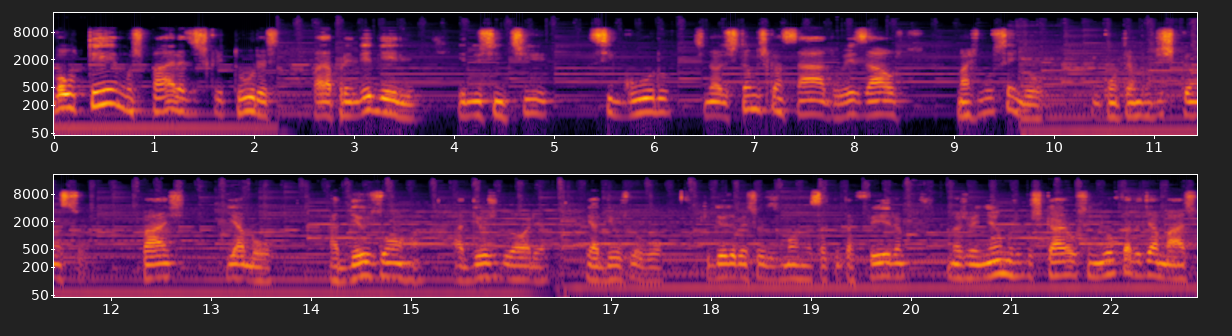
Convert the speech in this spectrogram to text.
voltemos para as Escrituras para aprender dele e nos sentir seguro se nós estamos cansados, exaustos, mas no Senhor encontramos descanso, paz e amor. A Deus honra, a Deus glória e a Deus louvor. Que Deus abençoe os irmãos nessa quinta-feira. Nós venhamos buscar o Senhor cada dia mais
